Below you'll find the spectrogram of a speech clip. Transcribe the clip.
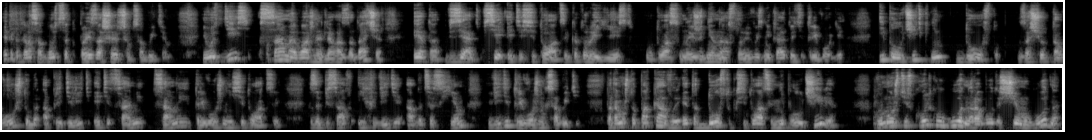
Это как раз относится к произошедшим событиям. И вот здесь самая важная для вас задача это взять все эти ситуации, которые есть, вот у вас на ежедневной основе возникают эти тревоги, и получить к ним доступ за счет того, чтобы определить эти сами, самые тревожные ситуации, записав их в виде АБЦ-схем, в виде тревожных событий. Потому что пока вы этот доступ к ситуациям не получили, вы можете сколько угодно работать с чем угодно,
